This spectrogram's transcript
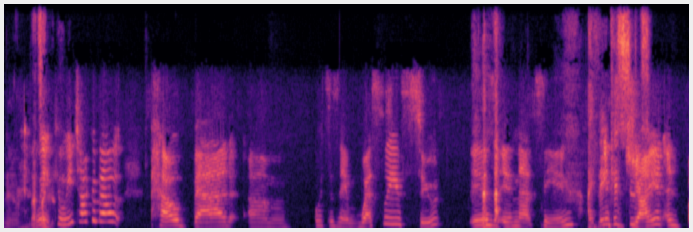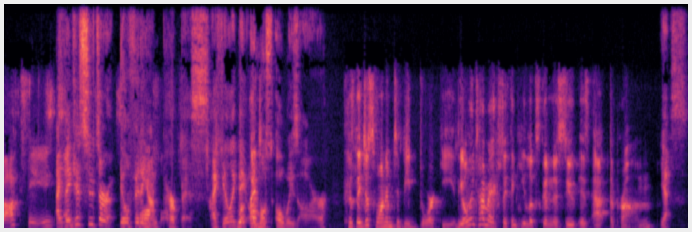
yeah, that's Wait, like can we talk about how bad um what's his name? Wesley's suit is in that scene. I think his It's suits, giant and boxy. I think his suits are ill-fitting on purpose. I feel like Well, they I- almost always are. Because they just want him to be dorky. The only time I actually think he looks good in a suit is at the prom. Yes.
